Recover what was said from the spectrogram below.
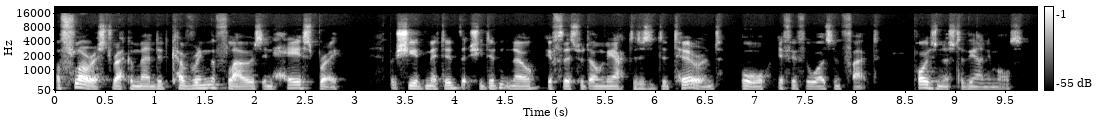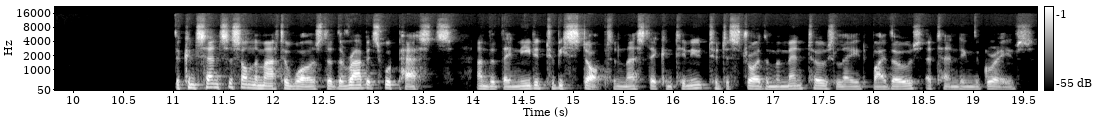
a florist, recommended covering the flowers in hairspray, but she admitted that she didn't know if this would only act as a deterrent or if, if it was, in fact, poisonous to the animals. The consensus on the matter was that the rabbits were pests and that they needed to be stopped unless they continued to destroy the mementos laid by those attending the graves.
